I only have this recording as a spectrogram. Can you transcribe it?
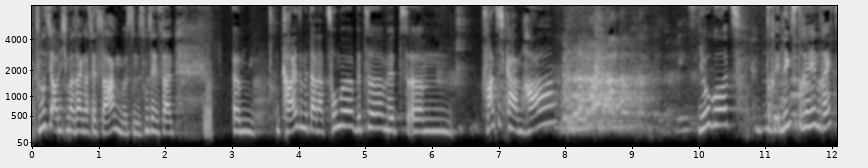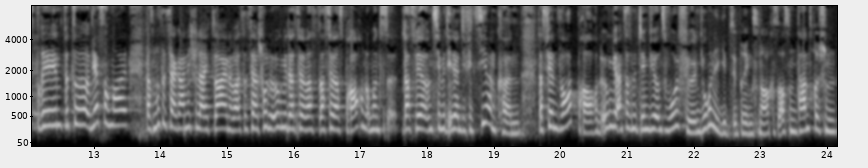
Es muss ja auch nicht immer sein, dass wir es sagen müssen. Es muss ja nicht sein, ähm, kreise mit deiner Zunge bitte mit ähm, 20 kmh Joghurt, links drehen, rechts drehen, bitte. Und jetzt nochmal, das muss es ja gar nicht vielleicht sein, aber es ist ja schon irgendwie, dass wir was, dass wir was brauchen, um uns, dass wir uns hiermit identifizieren können. Dass wir ein Wort brauchen, irgendwie eins, mit dem wir uns wohlfühlen. Yoni gibt's übrigens noch, ist aus dem tantrischen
